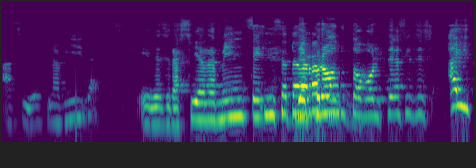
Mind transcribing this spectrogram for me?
así es la vida. Y desgraciadamente, de pronto volteas y dices, ¡ay!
